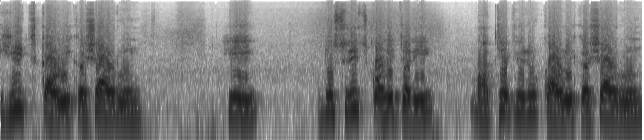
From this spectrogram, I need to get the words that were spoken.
हीच कावळी कशावरून? ही दुसरीच कोणीतरी माथे फिरू कावळी कशावरून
